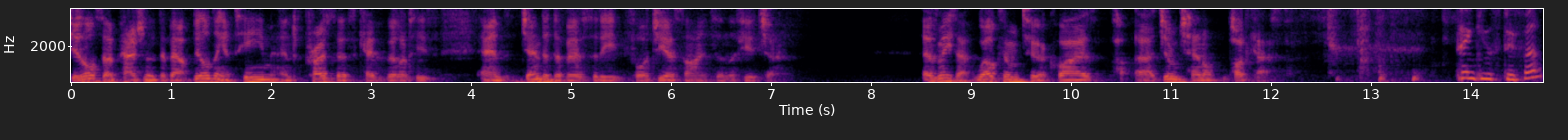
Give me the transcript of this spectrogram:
She's also passionate about building a team and process capabilities and gender diversity for geoscience in the future. Asmita, welcome to Acquire's uh, GIM Channel podcast. Thank you, Stephen,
